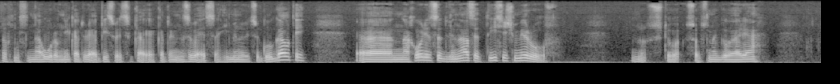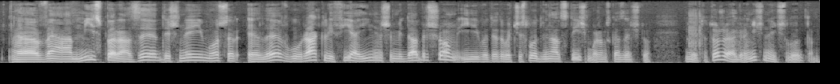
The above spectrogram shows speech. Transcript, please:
ну, в смысле, на уровне, который описывается, который называется, именуется Гулгалтой, э, находится 12 тысяч миров. Ну, что, собственно говоря, э. И вот это вот число 12 тысяч, можем сказать, что ну, это тоже ограниченное число, там,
